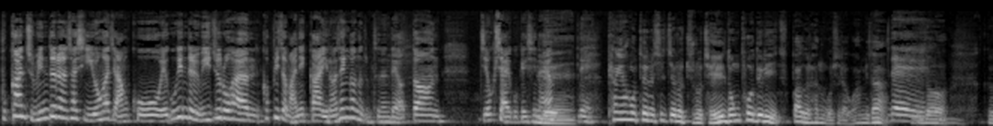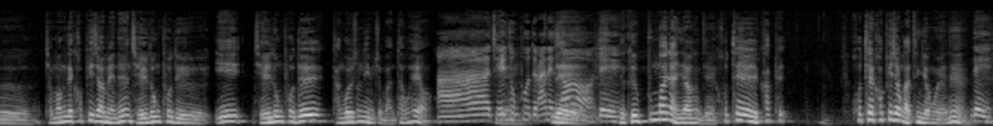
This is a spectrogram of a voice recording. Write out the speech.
북한 주민들은 사실 이용하지 않고 외국인들 위주로 한 커피점 아닐까 이런 생각은 좀 드는데 어떤지 혹시 알고 계시나요? 네. 네. 평양 호텔은 실제로 주로 제일 동포들이 숙박을 하는 곳이라고 합니다. 네. 그래서 그 전망대 커피점에는 제일 동포들이 제일 동포들 단골 손님이 좀 많다고 해요. 아, 제일 네. 동포들 안에서 네. 근데 그뿐만이 아니라 이제 호텔 카페 호텔 커피점 같은 경우에는 네.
